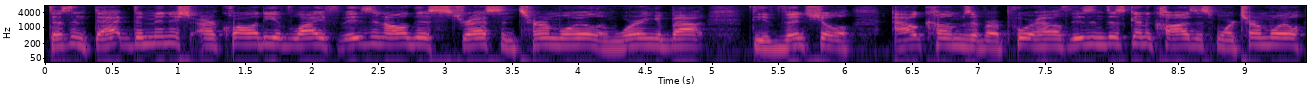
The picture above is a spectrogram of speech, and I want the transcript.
doesn't that diminish our quality of life? Isn't all this stress and turmoil and worrying about the eventual outcomes of our poor health, isn't this going to cause us more turmoil?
